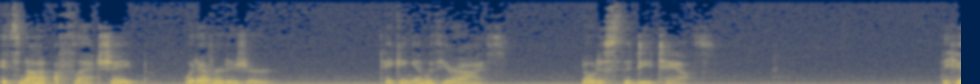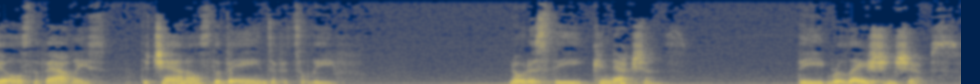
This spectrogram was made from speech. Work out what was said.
it's not a flat shape, whatever it is you're taking in with your eyes. Notice the details the hills, the valleys, the channels, the veins if it's a leaf. Notice the connections, the relationships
